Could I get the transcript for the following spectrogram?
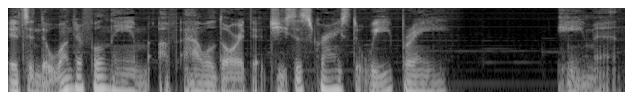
It's in the wonderful name of our Lord Jesus Christ we pray. Amen.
